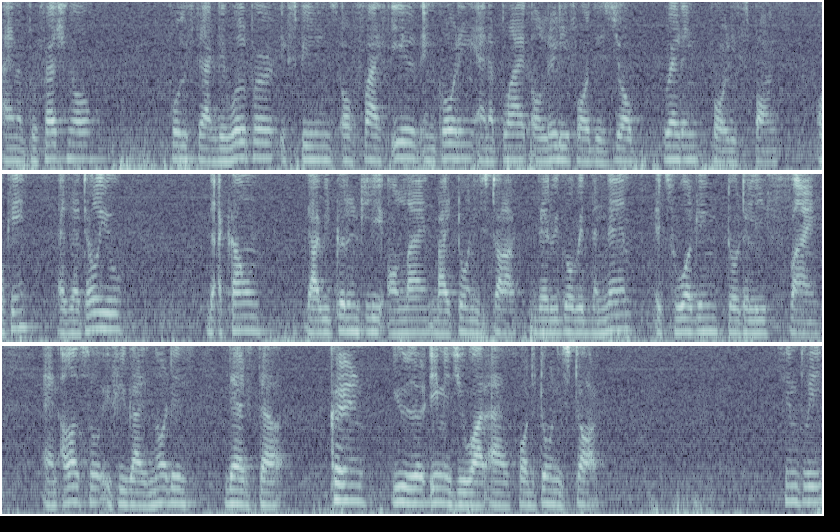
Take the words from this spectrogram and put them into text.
I am a professional full stack developer experience of 5 years in coding and applied already for this job waiting for response. Okay? As I told you the account that we currently online by Tony Stark. There we go with the name. It's working totally fine. And also if you guys notice there's the current user image URL for the Tony Stark simply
